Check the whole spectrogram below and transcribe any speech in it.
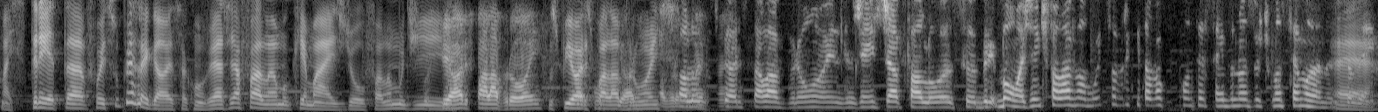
mais treta. Foi super legal essa conversa. Já falamos o que mais, Joe? Falamos de. Os piores palavrões. Os piores palavrões. Piores falou dos piores palavrões. A gente já falou sobre. Bom, a gente falava muito sobre o que estava acontecendo nas últimas semanas é, também.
